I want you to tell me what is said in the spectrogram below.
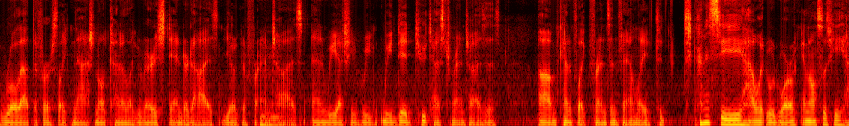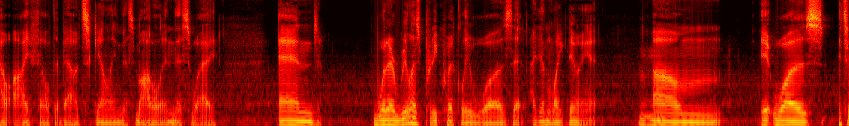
roll out the first like national kind of like very standardized yoga franchise. And we actually we we did two test franchises um, kind of like friends and family to just kind of see how it would work and also see how I felt about scaling this model in this way. And what I realized pretty quickly was that I didn't like doing it. Um, it was it's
